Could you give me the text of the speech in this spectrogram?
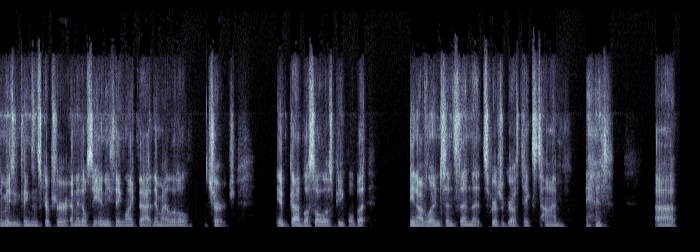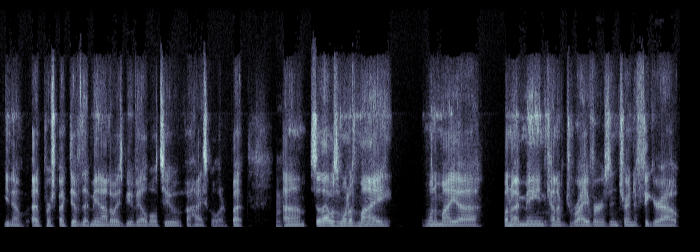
amazing things in scripture and i don't see anything like that in my little church? You know, god bless all those people but you know i've learned since then that spiritual growth takes time and uh, you know a perspective that may not always be available to a high schooler but hmm. um, so that was one of my one of my uh, one of my main kind of drivers in trying to figure out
